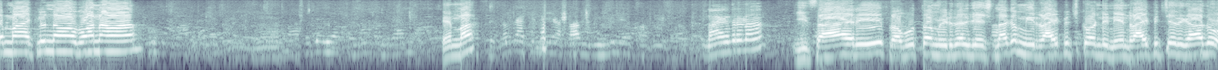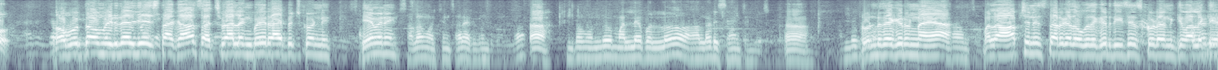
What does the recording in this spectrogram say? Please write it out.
ఏమ్మా ఎట్లున్నావా? బాగున్నావా? ఏమ్మా? నాగేంద్రనా? ఈసారి ప్రభుత్వం విడుదల చేసినాక మీరు రాయిపించుకోండి. నేను రాయిపించేది కాదు. ప్రభుత్వం విడుదల చేసినాక సచివాలయం పోయి రాయిపించుకోండి ఏమని? స్థలం వచ్చింది సార్ ఎరుగుంటపల్లిలో ఇంతకుముందు మల్లేపల్లిలో ఆల్రెడీ శాంక్షన్ చేసుకున్నాం. రెండు దగ్గర ఉన్నాయా? మళ్ళీ ఆప్షన్ ఇస్తారు కదా ఒక దగ్గర తీసేసుకోవడానికి వాళ్ళకి?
